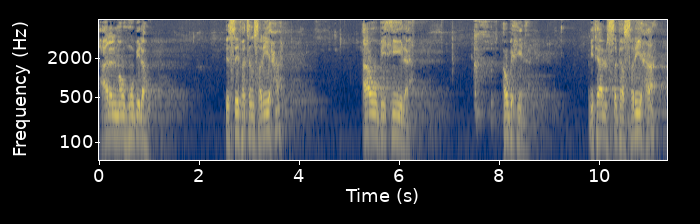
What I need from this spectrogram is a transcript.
على الموهوب له بصفة صريحة أو بحيلة. أو بحيلة. مثال الصفة الصريحة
